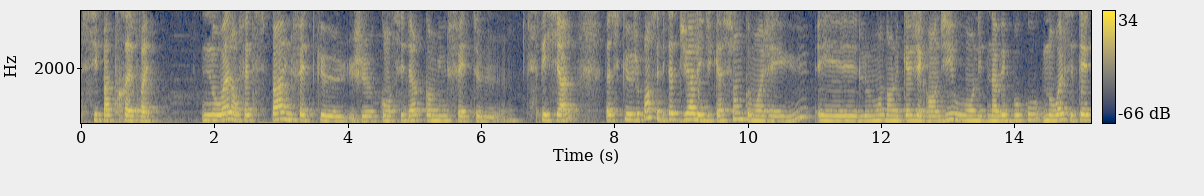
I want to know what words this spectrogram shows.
c'est pas très vrai. Noël, en fait, c'est pas une fête que je considère comme une fête euh, spéciale parce que je pense que c'est peut-être dû à l'éducation que moi j'ai eue et le monde dans lequel j'ai grandi où on avait beaucoup Noël c'était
